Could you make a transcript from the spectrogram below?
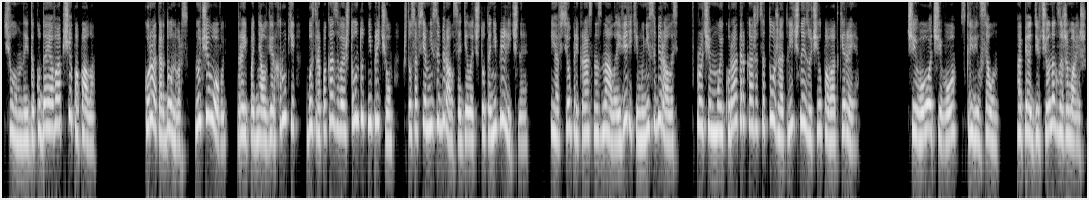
Темный, да куда я вообще попала? «Куратор Донварс, ну чего вы?» Рэй поднял вверх руки, быстро показывая, что он тут ни при чем, что совсем не собирался делать что-то неприличное. Я все прекрасно знала и верить ему не собиралась. Впрочем, мой куратор, кажется, тоже отлично изучил повадки Рэя. «Чего, чего?» – скривился он. «Опять девчонок зажимаешь?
